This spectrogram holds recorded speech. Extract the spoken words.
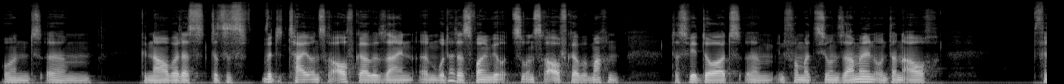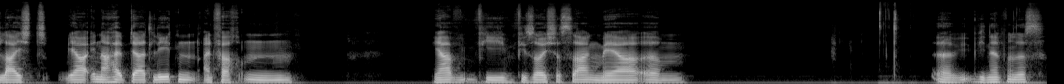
Und ähm, genau, aber das, das ist, wird Teil unserer Aufgabe sein, ähm, oder das wollen wir zu unserer Aufgabe machen, dass wir dort ähm, Informationen sammeln und dann auch vielleicht ja innerhalb der Athleten einfach ein, ja, wie, wie soll ich das sagen, mehr, ähm, äh, wie, wie nennt man das?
